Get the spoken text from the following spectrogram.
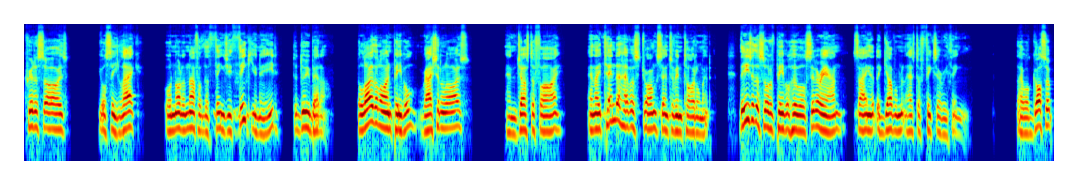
criticize. You'll see lack or not enough of the things you think you need to do better. Below the line people rationalize and justify, and they tend to have a strong sense of entitlement. These are the sort of people who will sit around saying that the government has to fix everything. They will gossip,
